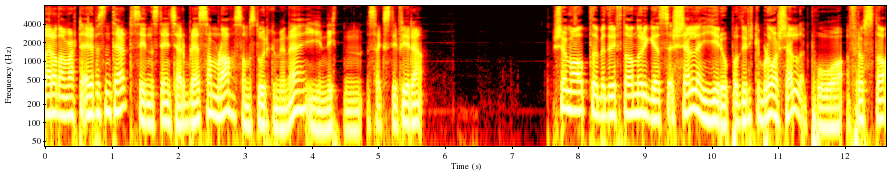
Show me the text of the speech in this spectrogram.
Der hadde de vært representert siden Steinkjer ble samla som storkommune i 1964. Sjømatbedriften Norges Skjell gir opp å dyrke blåskjell på Frosta.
